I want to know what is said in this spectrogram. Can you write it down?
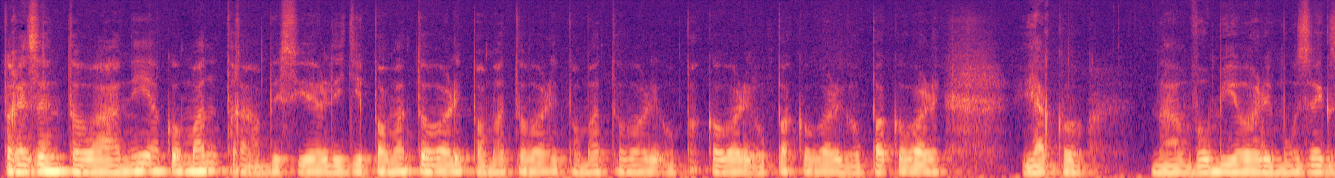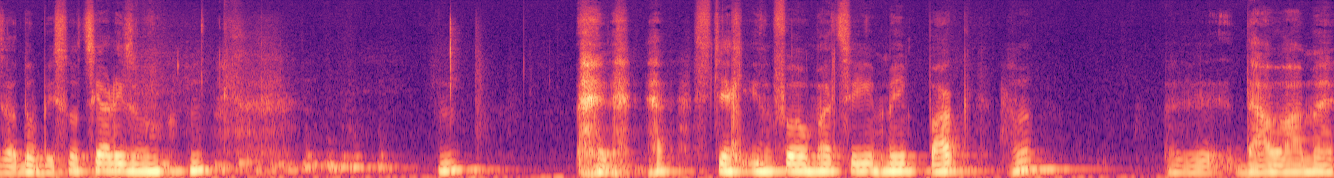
prezentovány jako mantra, aby si je lidi pamatovali, pamatovali, pamatovali, opakovali, opakovali, opakovali, jako nám omývali mozek za doby socialismu. Hm? Hm? Z těch informací my pak hm, dáváme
